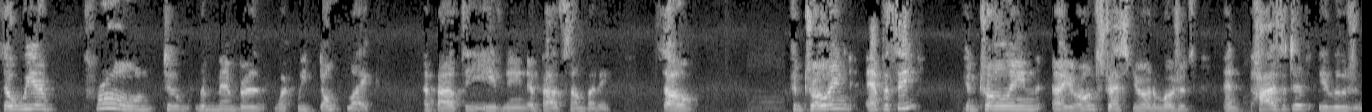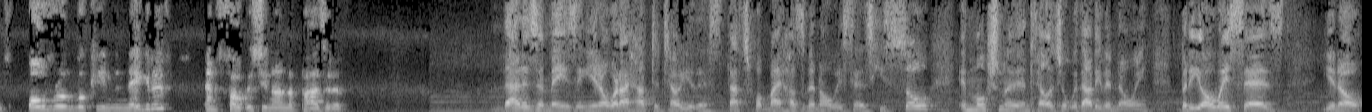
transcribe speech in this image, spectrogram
So we are prone to remember what we don't like about the evening, about somebody. So controlling empathy, controlling uh, your own stress and your own emotions, and positive illusions, overlooking the negative and focusing on the positive. That is amazing. You know what? I have to tell you this. That's what my husband always says. He's so emotionally intelligent without even knowing, but he always says, you know,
